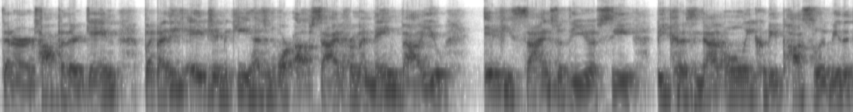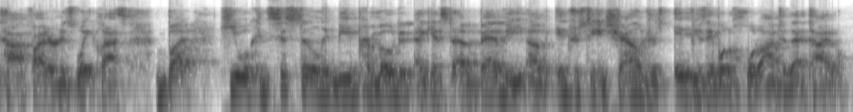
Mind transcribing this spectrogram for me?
that are top of their game. But I think AJ McKee has more upside from a name value if he signs with the UFC because not only could he possibly be the top fighter in his weight class, but he will consistently be promoted against a bevy of interesting challengers if he's able to hold on to that title.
